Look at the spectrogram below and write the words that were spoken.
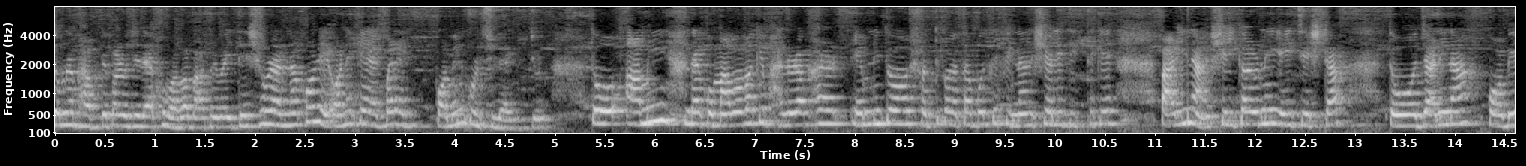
তোমরা ভাবতে পারো যে দেখো, বাবা বাপের বাড়িতে এসেও রান্না করে, অনেকে একবার কমেন্ট করেছিল একজন। তো আমি, দেখো, মা বাবাকে ভালো রাখার এমনি তো সত্যি কথা বলতে ফিনান্সিয়ালি দিক থেকে পারি না, সেই কারণেই এই চেষ্টা। তো জানি না কবে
